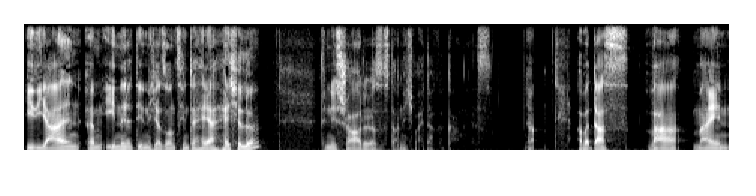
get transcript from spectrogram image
Idealen ähm, ähnelt, den ich ja sonst hinterher hechele, finde ich es schade, dass es da nicht weitergegangen ist. Ja. Aber das war mein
